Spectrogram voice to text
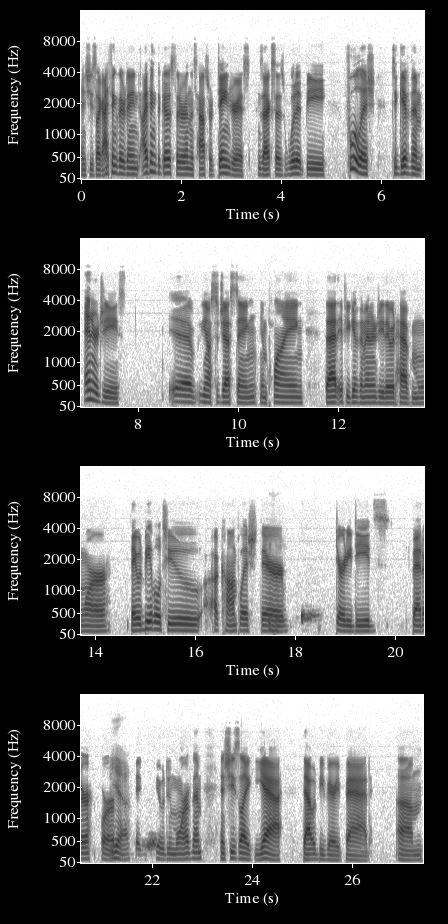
And she's like, "I think they're dang- I think the ghosts that are in this house are dangerous." And Zak says, "Would it be foolish to give them energy uh, you know, suggesting, implying that if you give them energy, they would have more, they would be able to accomplish their Mhm. dirty deeds better, or yeah. they, it would do more of them. And she's like, yeah, that would be very bad. Um,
